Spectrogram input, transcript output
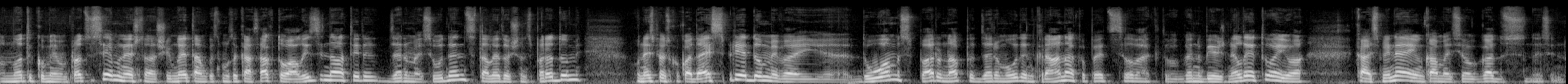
un notikumiem un procesiem. Un viena no šīm lietām, kas mums likās aktuāli izzināt, ir dzeramais ūdens, tā lietošanas paradumi un, iespējams, kaut kāda aizspriedumi vai e, domas par un ap dzeramu ūdeni krānā, kāpēc cilvēki to gana bieži nelieto. Jo, kā jau minēju, un kā mēs jau gadus, nezinu,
